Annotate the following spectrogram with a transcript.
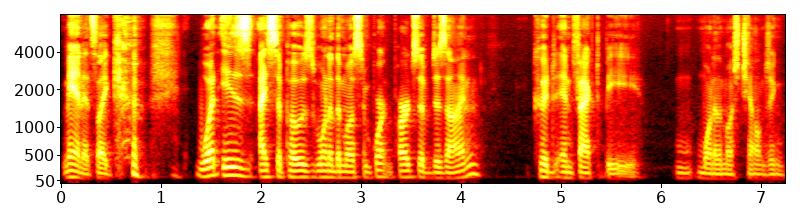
man, it's like, what is, I suppose, one of the most important parts of design could, in fact, be one of the most challenging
